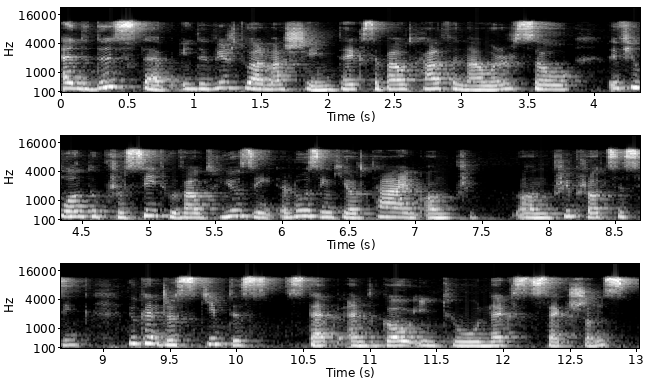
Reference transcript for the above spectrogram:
And this step in the virtual machine takes about half an hour, so if you want to proceed without using, losing your time on pre on pre-processing, you can just skip this step and go into next sections,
